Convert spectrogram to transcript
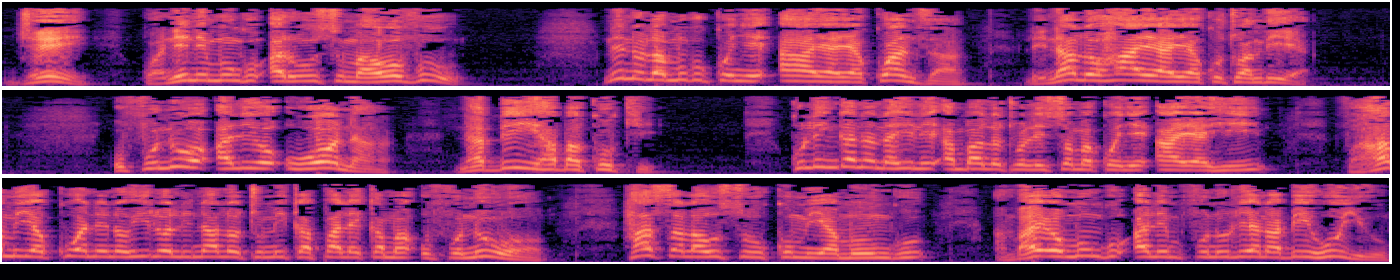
Je kwa nini mungu aruhusu maovu? Neno la mungu kwenye aya ya kwanza linalo haya ya kutwambia ufunuo aliyouona nabii habakuki. Kulingana na hili ambalo twalisoma kwenye aya hii fahamu ya kuwa neno hilo linalotumika pale kama ufunuo hasa lahusu hukumu ya mungu ambayo mungu alimfunulia nabii huyu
